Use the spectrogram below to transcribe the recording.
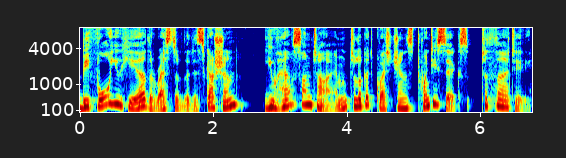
Before you hear the rest of the discussion, you have some time to look at questions 26 to 30.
